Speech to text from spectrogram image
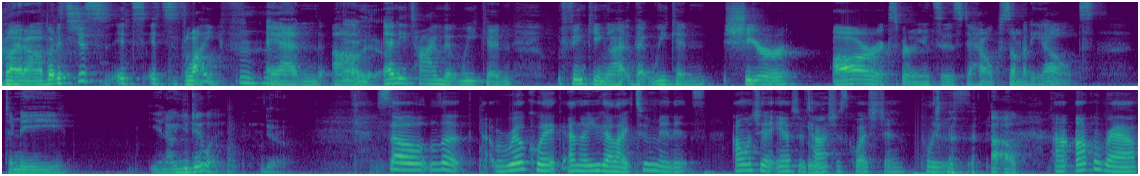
But uh, but it's just it's it's life, and um, Oh, yeah. anytime that we can thinking uh, that we can share our experiences to help somebody else to me you know you do it Yeah. So look, real quick. I know you got like two minutes. I want you to answer Three. Tasha's question, please. Uh oh. uh, Uncle Ralph,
